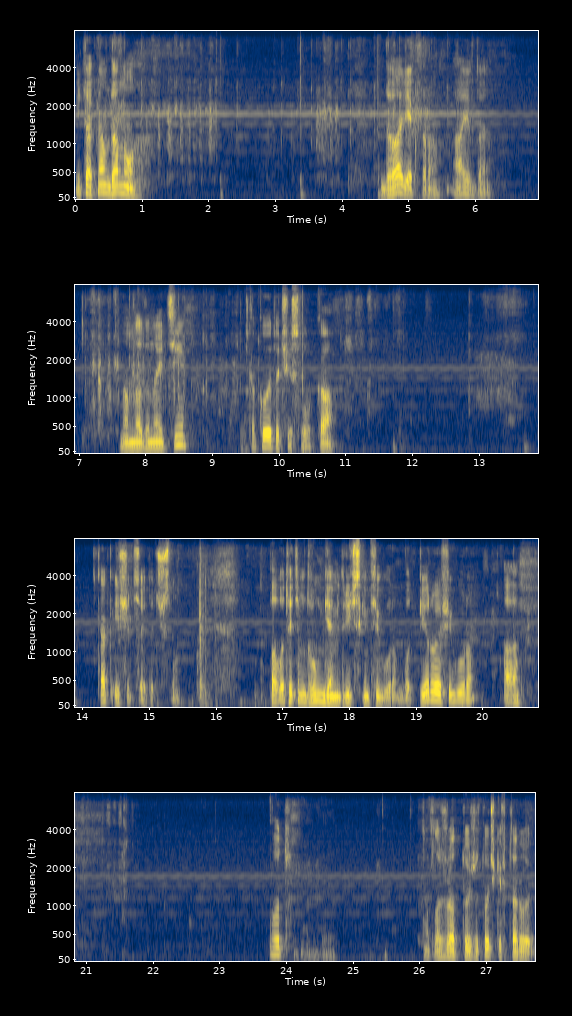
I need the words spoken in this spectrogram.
Итак, нам дано два вектора А и Б. Нам надо найти какое-то число k. Как ищется это число? По вот этим двум геометрическим фигурам. Вот первая фигура А. Вот отложу от той же точки вторую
